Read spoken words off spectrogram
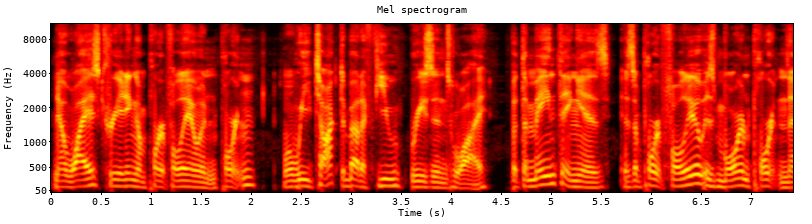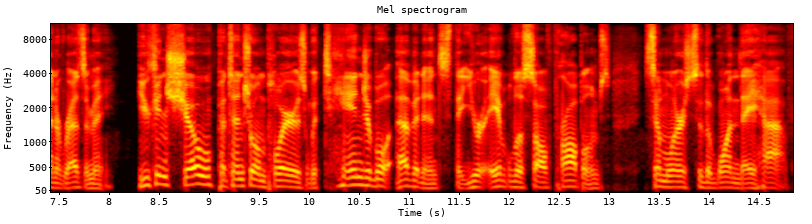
Now, why is creating a portfolio important? Well, we talked about a few reasons why, but the main thing is is a portfolio is more important than a resume. You can show potential employers with tangible evidence that you're able to solve problems similar to the one they have.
